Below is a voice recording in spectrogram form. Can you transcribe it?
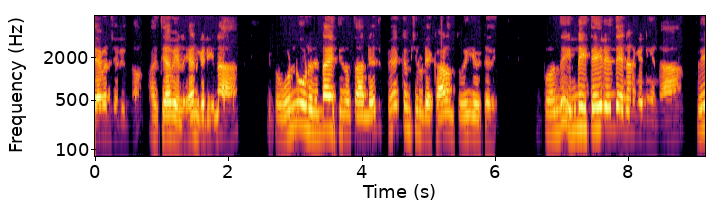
தேவைன்னு சொல்லியிருந்தோம். அது தேவையில்லை. ஏன்னு கேட்டிங்கன்னா இப்போ ஒன்று ஒன்று ரெண்டாயிரத்தி இருபத்தாறுலேருந்து பே கமிஷனுடைய காலம் துவங்கி விட்டது இப்போ வந்து இன்னைக்கு தேதியிலேருந்து என்னென்னு கேட்டிங்கன்னா பே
